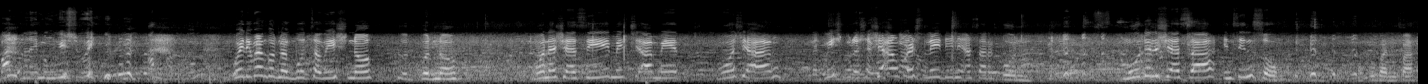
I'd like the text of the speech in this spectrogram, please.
Ba't na imong wish, uy? Uy, di ba gud magbuot sa wish no? Sudpod no. Muna siya si Mitch Amit. Mo siya ang Nag-wish na siya. siya ang first lady ni Asarcon. Model siya sa insinso. Pagkuban pa.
